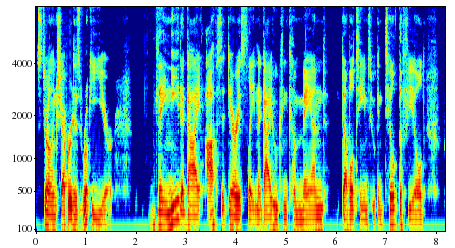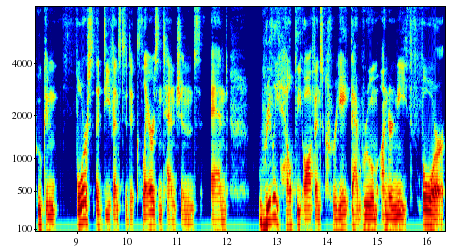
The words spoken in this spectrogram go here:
Sterling Shepard his rookie year. They need a guy opposite Darius Slayton, a guy who can command double teams, who can tilt the field, who can force a defense to declare its intentions and really help the offense create that room underneath for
